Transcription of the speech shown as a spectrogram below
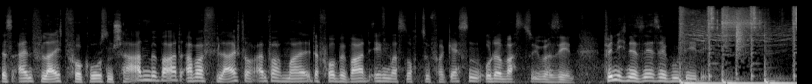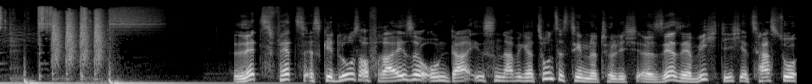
das einen vielleicht vor großen Schaden bewahrt, aber vielleicht auch einfach mal davor bewahrt, irgendwas noch zu vergessen oder was zu übersehen. Finde ich eine sehr, sehr gute Idee. Let's Fetz, es geht los auf Reise und da ist ein Navigationssystem natürlich äh, sehr, sehr wichtig. Jetzt hast du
